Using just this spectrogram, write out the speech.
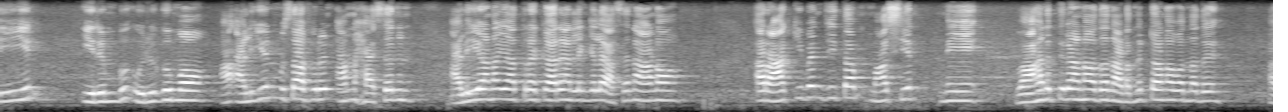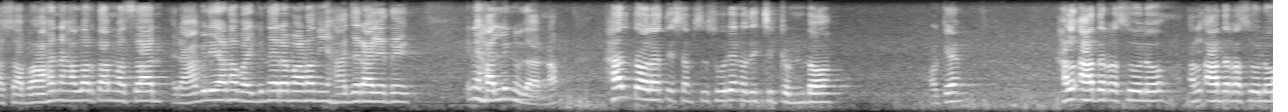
തീയിൽ ഇരുമ്പ് ഉരുകുമോ? ആ അലിയുൻ മുസാഫിറുൻ അം ഹസനുൻ അലിയാണോ യാത്രക്കാരൻ അല്ലെങ്കിൽ ഹസനാണോ? ആ റാക്കിബൻ ജീത്ത മാസ്യൻ നീ വാഹനത്തിലാണോ അതോ നടന്നിട്ടാണോ വന്നത്? ആ സബാഹൻ ഹലർത്ത മസാൻ രാവിലെയാണോ വൈകുന്നേരമാണോ നീ ഹാജരായത്? ഇനി ഹല്ലിന് ഉദാഹരണം. ഹൽ തോലത്തി ശംസ് സൂര്യൻ ഉദിച്ചിട്ടുണ്ടോ? ഓക്കെ. ഹൽ ആദർ റസൂലു അൽ ആദർ റസൂലു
